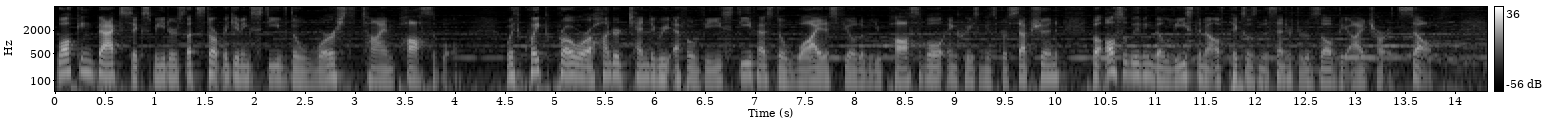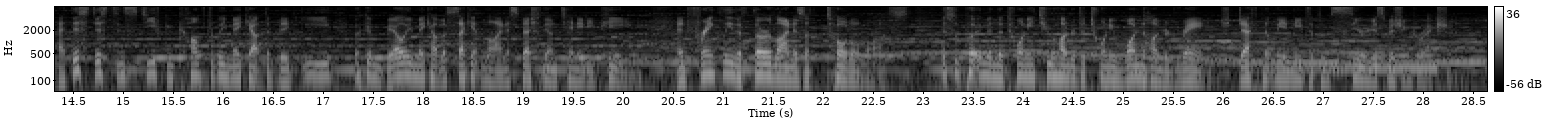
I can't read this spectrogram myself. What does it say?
Walking back 6 meters, let's start by giving Steve the worst time possible. With Quake Pro or 110 degree FOV, Steve has the widest field of view possible, increasing his perception, but also leaving the least amount of pixels in the center to resolve the eye chart itself. At this distance, Steve can comfortably make out the big E, but can barely make out the second line, especially on 1080p. And frankly, the third line is a total loss. This would put him in the 2200 to 2100 range, definitely in need of some serious vision correction.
